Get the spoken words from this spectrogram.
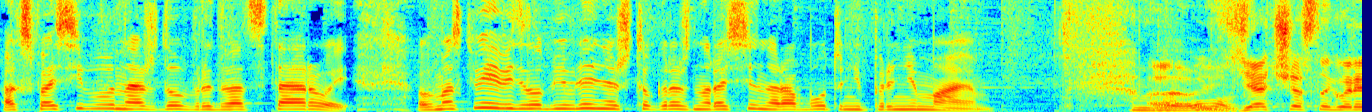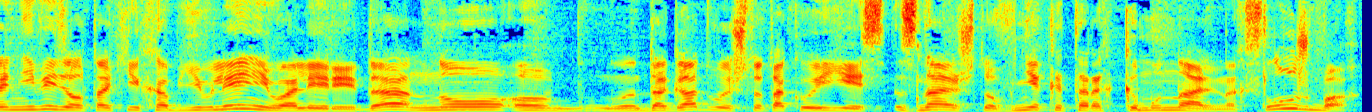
Ах, спасибо, вы наш добрый 22-й. В Москве я видел объявление, что граждан России на работу не принимаем. Ну. Я, честно говоря, не видел таких объявлений, Валерий, да, но э, догадываюсь, что такое есть. Знаю, что в некоторых коммунальных службах,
